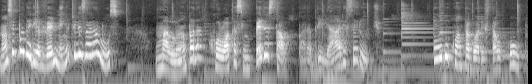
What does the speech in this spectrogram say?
Não se poderia ver nem utilizar a luz. Uma lâmpada coloca-se em pedestal para brilhar e ser útil. Tudo quanto agora está oculto,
